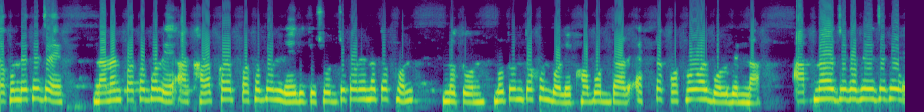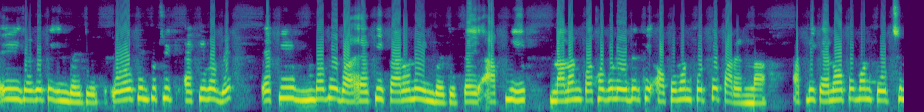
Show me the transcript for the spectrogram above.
তখন দেখা যায় নানান কথা বলে, আর খারাপ খারাপ কথা বললে এদিকে সহ্য করে না তখন নতুন। নতুন তখন বলে, খবরদার, একটা কথাও আর বলবেন না। আপনারা যেভাবে এই জায়গায় এই জায়গাতে ইনভাইটেড ওরাও কিন্তু ঠিক একইভাবে একই ভাবে বা একই কারণে ইনভাইটেড তাই আপনি নানান কথা বলে ওদেরকে অপমান করতে পারেন না। আপনি কেন অপমান করছেন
